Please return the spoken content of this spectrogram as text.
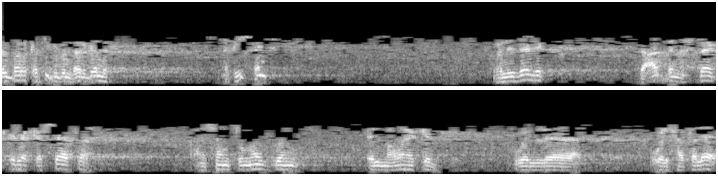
البركة تيجي بالهرجله مفيش فايده ولذلك ساعات بنحتاج إلى كشافه عشان تنظم المواكب وال والحفلات.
